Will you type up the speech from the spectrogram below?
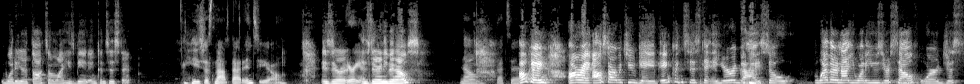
what are your thoughts on why he's being inconsistent? He's just not that into you. Is there Period. is there anything else? No, that's it. Okay. All right. I'll start with you, Gabe. Inconsistent, and you're a guy. So whether or not you want to use yourself or just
